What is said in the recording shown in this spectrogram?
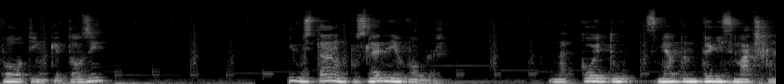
Фолтинг е този. И остана последния воблер, на който смятам да ги смачкам.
